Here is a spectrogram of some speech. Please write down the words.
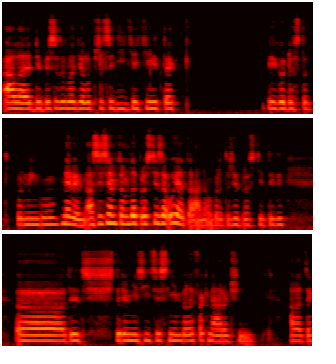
ale kdyby se tohle dělo přece dítěti, tak jako dostat podmínku, nevím, asi jsem v tomhle prostě zaujatá, no, protože prostě ty, uh, ty čtyři měsíce s ním byly fakt náročný. Ale tak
